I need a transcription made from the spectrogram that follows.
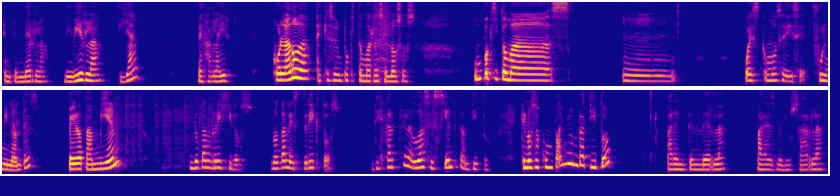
entenderla, vivirla y ya, dejarla ir. Con la duda hay que ser un poquito más recelosos, un poquito más, mm, pues, ¿cómo se dice? Fulminantes, pero también no tan rígidos, no tan estrictos. Dejar que la duda se siente tantito, que nos acompañe un ratito para entenderla, para desmenuzarla,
